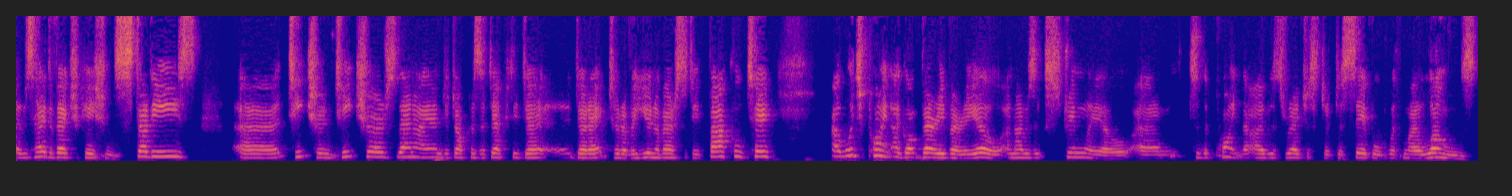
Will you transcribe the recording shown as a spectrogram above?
I was head of education studies, uh, teacher and teachers. Then I ended up as a deputy de- director of a university faculty. At which point I got very very ill and I was extremely ill um, to the point that I was registered disabled with my lungs.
